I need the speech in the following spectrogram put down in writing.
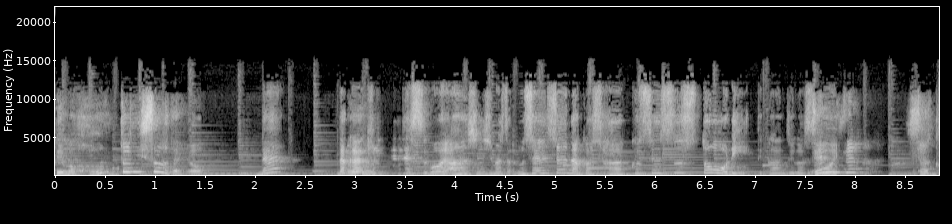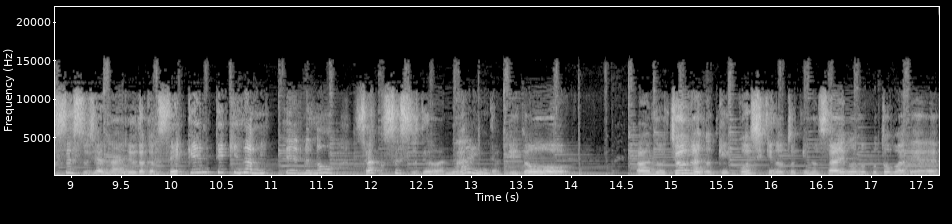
でも本当にそうだよ。ね。だからうん聞いててすごい安心しました、もう先生なんかサクセスストーリーって感じがすごい。全然サクセスじゃないのよ。だから世間的な見てるのサクセスではないんだけどあの長男が結婚式の時の最後の言葉で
